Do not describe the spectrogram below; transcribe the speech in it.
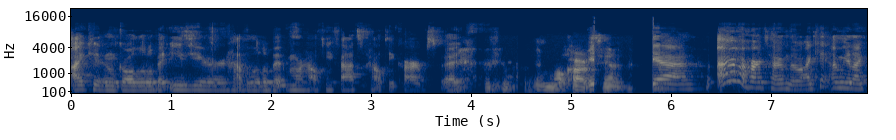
I can go a little bit easier and have a little bit more healthy fats and healthy carbs. But and more carbs, yeah. Yeah, I have a hard time though. I can't. I mean, I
